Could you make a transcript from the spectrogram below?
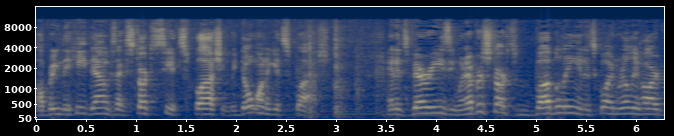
I'll bring the heat down because I start to see it splashing. We don't want to get splashed. And it's very easy. Whenever it starts bubbling and it's going really hard,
